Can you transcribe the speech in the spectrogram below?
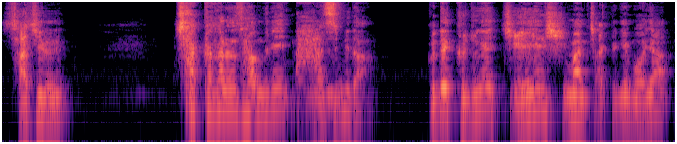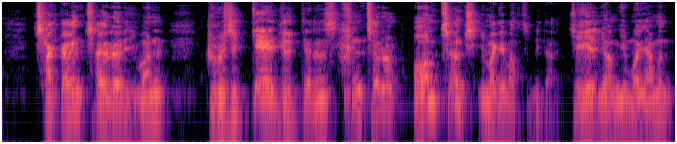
사실 착각하는 사람들이 많습니다. 근데 그 중에 제일 심한 착각이 뭐냐? 착각은 자유로이지만 그것이 깨질 때는 상처를 엄청 심하게 받습니다. 제일 연게 뭐냐면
